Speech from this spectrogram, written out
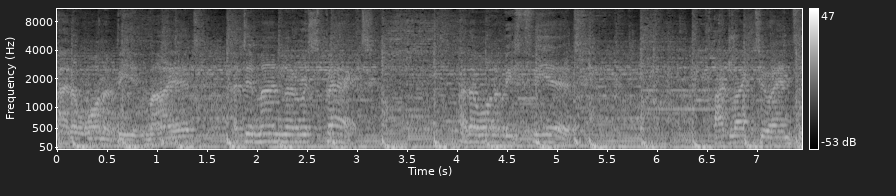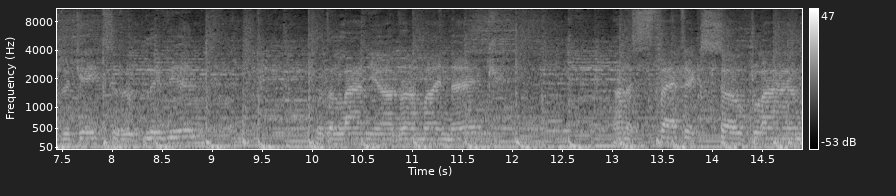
I don't want to be admired. I demand no respect. I don't want to be feared. I'd like to enter the gates of oblivion with a lanyard round my neck. An aesthetic so bland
